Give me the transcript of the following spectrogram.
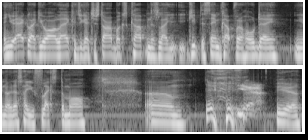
and you act like you all that because you got your Starbucks cup, and it's like you keep the same cup for the whole day. You know that's how you flex them all. Um, Yeah. yeah,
